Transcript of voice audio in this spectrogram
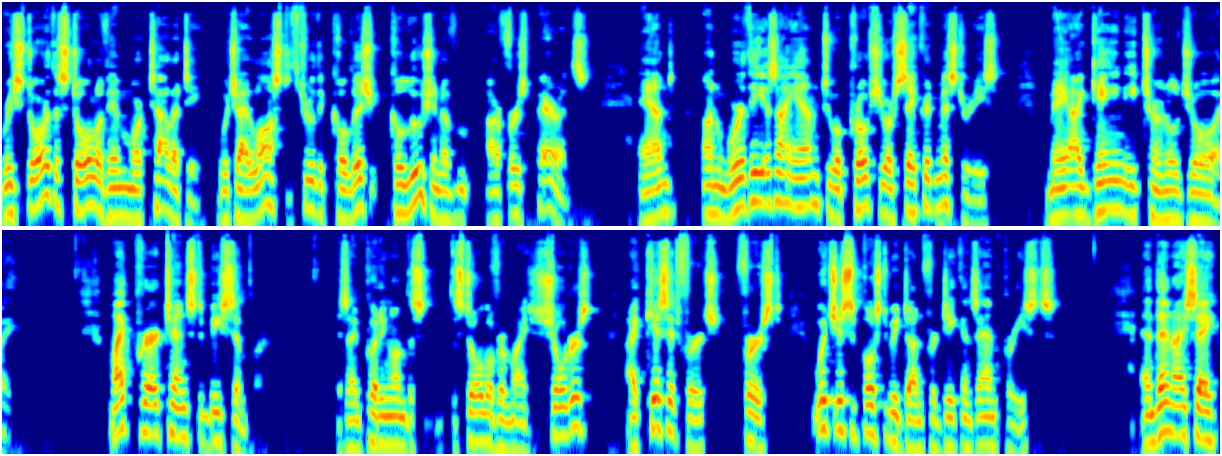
restore the stole of immortality, which I lost through the collusion of our first parents, and unworthy as I am to approach your sacred mysteries, may I gain eternal joy. My prayer tends to be simpler. As I'm putting on the, the stole over my shoulders, I kiss it first, first, which is supposed to be done for deacons and priests. And then I say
